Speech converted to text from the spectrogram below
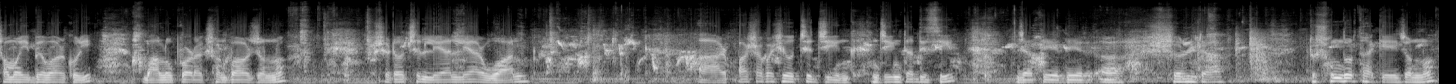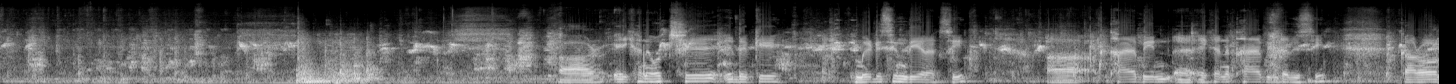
সময় ব্যবহার করি, ভালো প্রোডাকশন পাওয়ার জন্য। সেটা হচ্ছে লেয়ার লেয়ার ওয়ান আর পাশাপাশি হচ্ছে জিঙ্ক। জিঙ্কটা দিছি যাতে এদের শরীরটা একটু সুন্দর থাকে এই জন্য। আর এইখানে হচ্ছে এদেরকে মেডিসিন দিয়ে রাখছি। থায়াবিন এখানে থায়াবিনটা দিছি। কারণ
